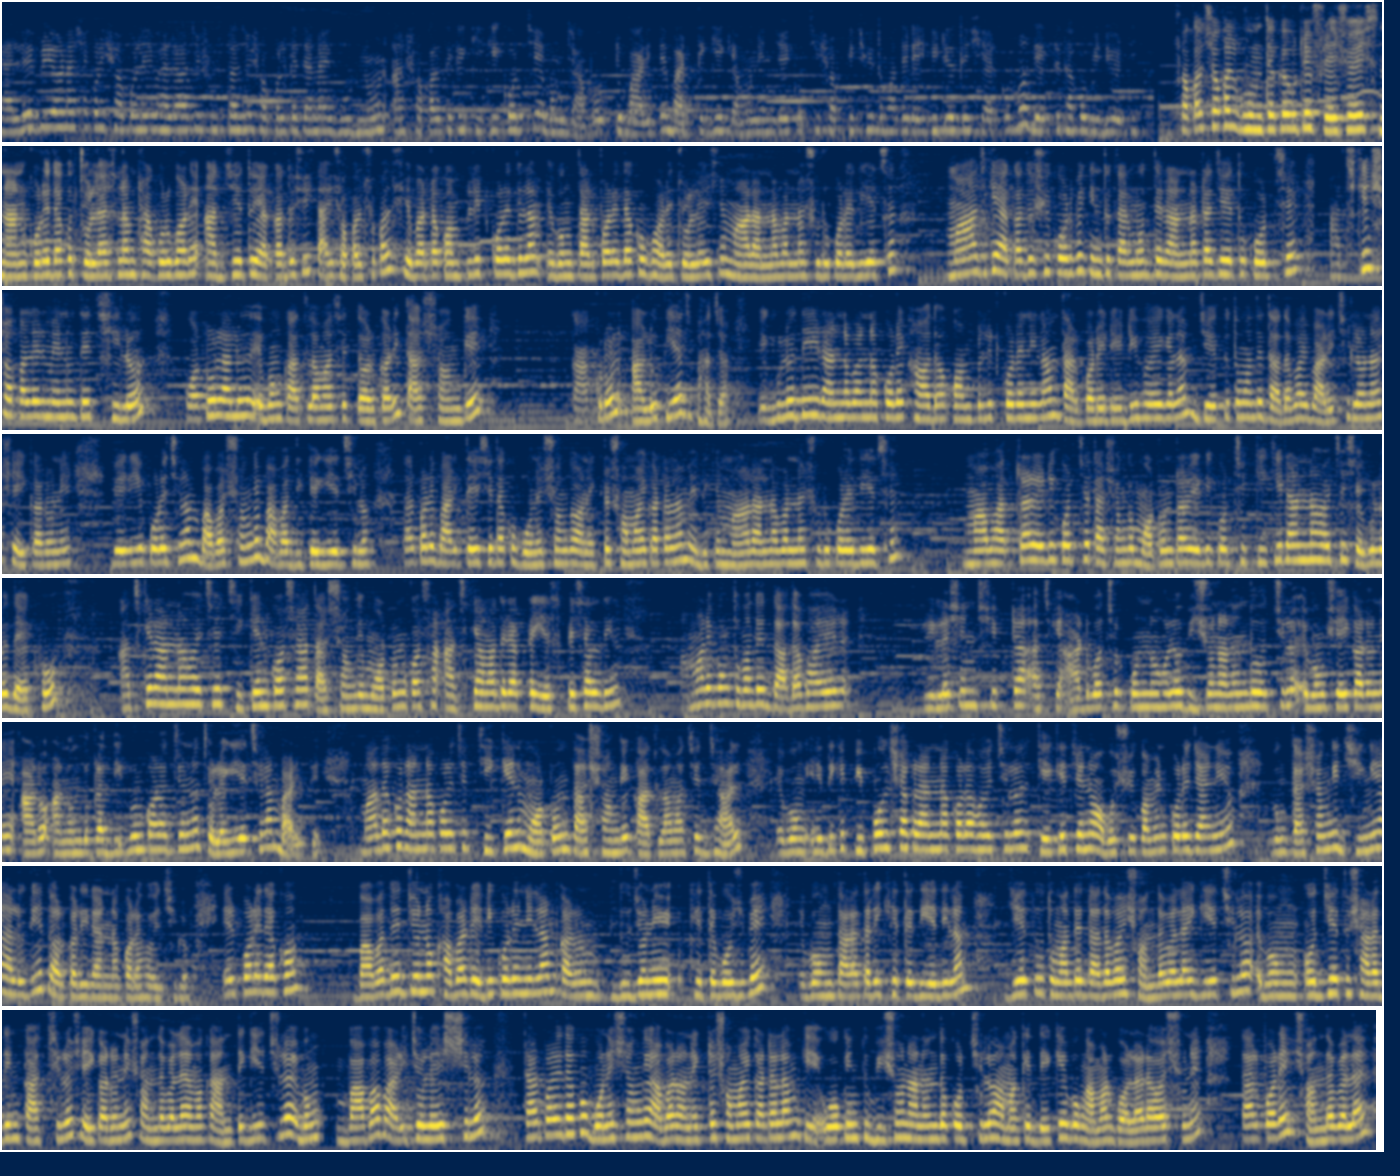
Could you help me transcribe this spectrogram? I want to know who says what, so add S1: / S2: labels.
S1: Hello everyone আশা করি সকলেই ভালো আছে, সুস্থ আছে। সকলকে জানাই গুড নুন। আর সকাল থেকে কি কি করছি এবং যাব একটু বাড়িতে। বাড়িতে গিয়ে কেমন এনজয় করছি সব কিছুই তোমাদের এই ভিডিওতে শেয়ার করব। দেখতে থাকো ভিডিওটি। সকাল সকাল ঘুম থেকে উঠে ফ্রেশ হয়ে স্নান করে দেখো চলে আসলাম ঠাকুর ঘরে। আজ যেহেতু একাদশী, তাই সকাল সকাল সেবাটা কমপ্লিট করে দিলাম এবং তারপরে দেখো ঘরে চলে এসে মা রান্নাবান্না শুরু করে দিয়েছে। মা আজকে একাদশী করবে, কিন্তু তার মধ্যে রান্নাটা যেহেতু করছে আজকের সকালের মেনুতে ছিল পটল আলু এবং কাতলা মাছের তরকারি, তার সঙ্গে কাঁকরোল, আলু, পেঁয়াজ ভাজা। এগুলো দিয়েই রান্নাবান্না করে খাওয়া দাওয়া কমপ্লিট করে নিলাম, তারপরে রেডি হয়ে গেলাম। যেহেতু তোমাদের দাদাভাই বাড়ি ছিল না, সেই কারণে বেরিয়ে পড়েছিলাম। বাবার সঙ্গে বাবা দিতে গিয়েছিল। তারপরে বাড়িতে এসে দেখো বোনের সঙ্গে অনেকটা সময় কাটালাম। এদিকে মা রান্নাবান্না শুরু করে দিয়েছে। মা ভাতটা রেডি করছে, তার সঙ্গে মটনটা রেডি করছে। কি কি রান্না হয়েছে সেগুলো দেখো। আজকে রান্না হয়েছে চিকেন কষা, তার সঙ্গে মটন কষা। আজকে আমাদের একটা স্পেশাল দিন। আমার এবং তোমাদের দাদা ভাইয়ের রিলেশনশিপটা আজকে আট বছর পূর্ণ হলো, ভীষণ আনন্দ হচ্ছিল এবং সেই কারণে আরও আনন্দটা দ্বিগুণ করার জন্য চলে গিয়েছিলাম বাড়িতে। মা দেখো রান্না করেছে চিকেন, মটন, তার সঙ্গে কাতলা মাছের ঝাল এবং এদিকে পিপল শাক রান্না করা হয়েছিল। কে কে চেনো অবশ্যই কমেন্ট করে জানিও এবং তার সঙ্গে ঝিঙে, আলু দিয়ে তরকারি রান্না করা হয়েছিল। এরপরে দেখো বাবাদের জন্য খাবার রেডি করে নিলাম, কারণ দুজনে খেতে বসবে এবং তাড়াতাড়ি খেতে দিয়ে দিলাম। যেহেতু তোমাদের দাদাভাই সন্ধ্যাবেলায় গিয়েছিল এবং ওর যেহেতু সারাদিন কাজ ছিল, সেই কারণে সন্ধ্যাবেলায় আমাকে আনতে গিয়েছিল এবং বাবা বাড়ি চলে এসেছিল। তারপরে দেখো বোনের সঙ্গে আবার অনেকটা সময় কাটালাম, কি, ও কিন্তু ভীষণ আনন্দ করছিল আমাকে দেখে এবং আমার গলার আওয়াজ শুনে। তারপরে সন্ধ্যাবেলায়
